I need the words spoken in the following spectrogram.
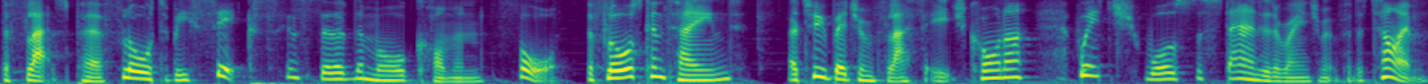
the flats per floor to be 6 instead of the more common 4. The floors contained a two bedroom flat at each corner, which was the standard arrangement for the time.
